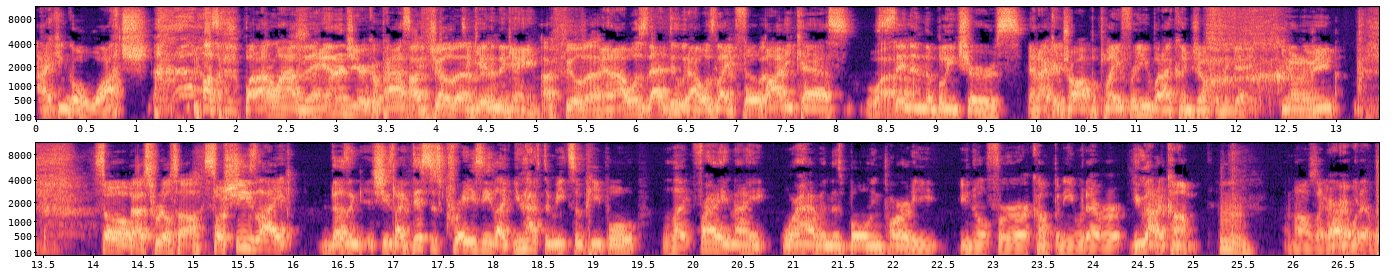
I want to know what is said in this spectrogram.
I can go watch, but I don't have the energy or capacity I feel to get man. in the game. I feel that. and I was that dude. I was like feel full that. body cast, Wow. sitting in the bleachers, and I could draw up a play for you, but I couldn't jump in the game. You know what I mean? So That's real talk. so she's like doesn't she's like this is crazy like you have to meet some people like friday night we're having this bowling party you know for our company whatever you gotta come Mm. And i was like all right whatever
